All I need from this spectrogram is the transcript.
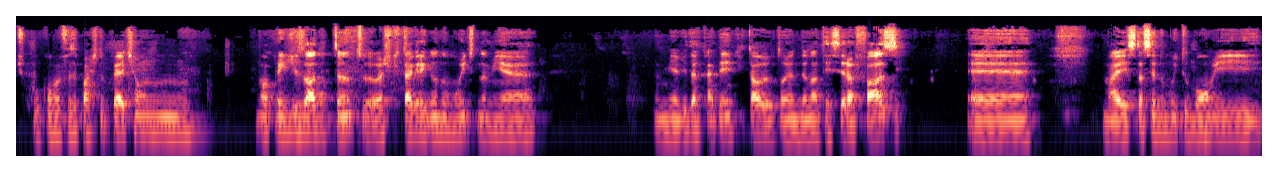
tipo, como é fazer parte do PET é um, um aprendizado e tanto, eu acho que está agregando muito na minha na minha vida acadêmica e tal, eu estou ainda na terceira fase, é, mas está sendo muito bom e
